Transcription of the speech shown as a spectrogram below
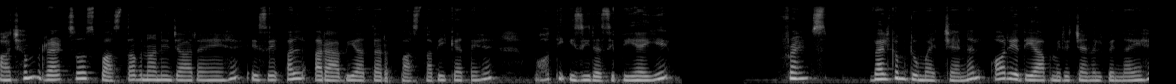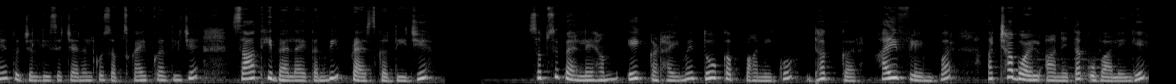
आज हम रेड सॉस पास्ता बनाने जा रहे हैं। इसे अल अराबिया तर पास्ता भी कहते हैं। बहुत ही इजी रेसिपी है ये। Friends welcome to my channel और यदि आप मेरे चैनल पर नए हैं तो जल्दी से चैनल को सब्सक्राइब कर दीजिए। साथ ही बेल आइकन भी प्रेस कर दीजिए। सबसे पहले हम एक कढ़ाई में दो कप पानी को ढककर हाई फ्लेम पर अच्छा बॉयल आने तक उबालेंगे।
